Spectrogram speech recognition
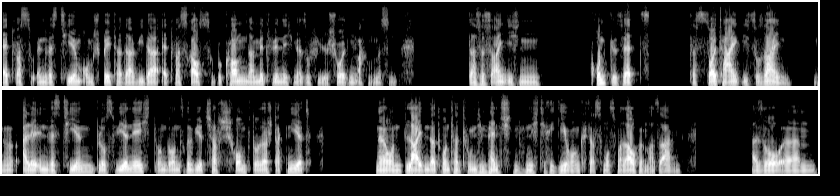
etwas zu investieren, um später da wieder etwas rauszubekommen, damit wir nicht mehr so viele Schulden machen müssen. Das ist eigentlich ein Grundgesetz. Das sollte eigentlich so sein. Ne? Alle investieren, bloß wir nicht und unsere Wirtschaft schrumpft oder stagniert. Ne? Und leiden darunter tun die Menschen und nicht die Regierung. Das muss man auch immer sagen. Also ähm,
